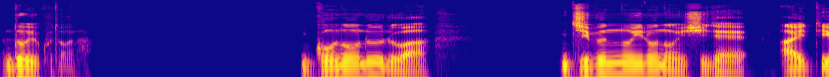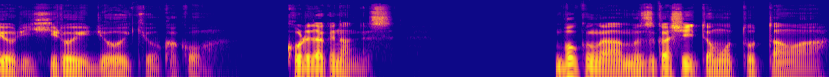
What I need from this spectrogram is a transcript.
どういうことかな？碁のルールは自分の色の石で相手より広い領域を囲う。これだけなんです。僕が難しいと思っとったんは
